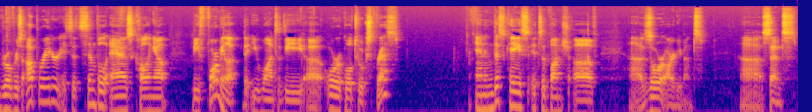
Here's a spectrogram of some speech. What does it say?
Grover's operator, it's as simple as calling out the formula that you want the uh, oracle to express. And in this case, it's a bunch of uh, XOR arguments, uh, since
